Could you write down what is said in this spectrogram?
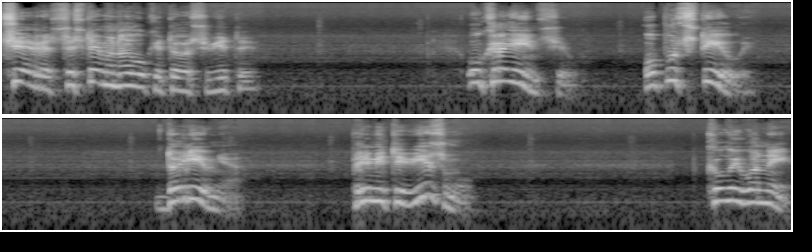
через систему науки та освіти українців опустили до рівня примітивізму, коли вони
